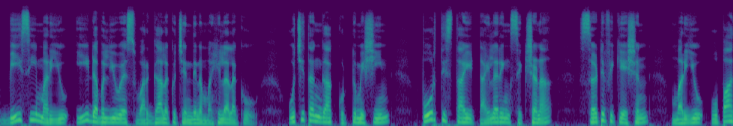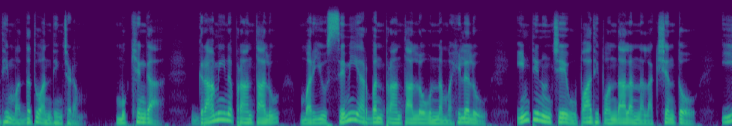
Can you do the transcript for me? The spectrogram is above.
బీసీ మరియు ఈడబ్ల్యూఎస్ వర్గాలకు చెందిన మహిళలకు ఉచితంగా కుట్టుమిషీన్ పూర్తిస్థాయి టైలరింగ్ శిక్షణ సర్టిఫికేషన్ మరియు ఉపాధి మద్దతు అందించడం. ముఖ్యంగా గ్రామీణ ప్రాంతాలు మరియు సెమీ అర్బన్ ప్రాంతాల్లో ఉన్న మహిళలు ఇంటి నుంచే ఉపాధి పొందాలన్న లక్ష్యంతో ఈ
